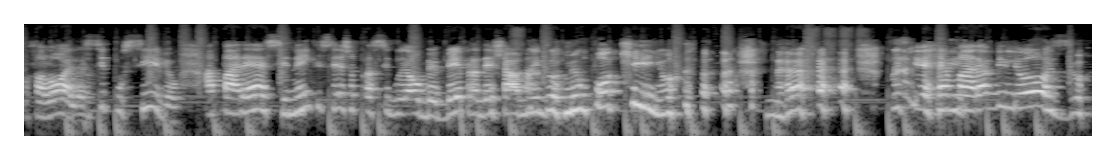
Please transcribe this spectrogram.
eu falo, olha, se possível, aparece nem que seja para segurar o bebê para deixar a mãe dormir um pouquinho. né? Porque é maravilhoso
